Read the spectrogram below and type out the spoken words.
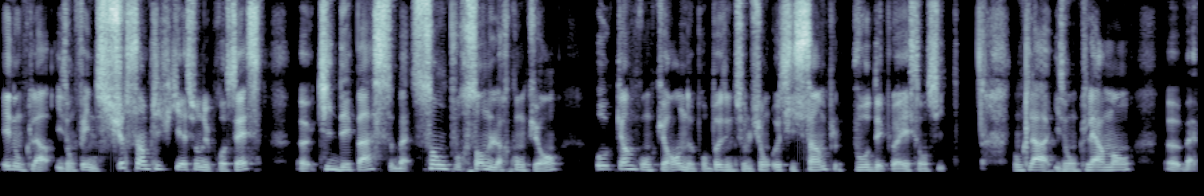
Et donc là, ils ont fait une sursimplification du process euh, qui dépasse 100% bah, de leurs concurrents. Aucun concurrent ne propose une solution aussi simple pour déployer son site. Donc là, ils ont clairement bah,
